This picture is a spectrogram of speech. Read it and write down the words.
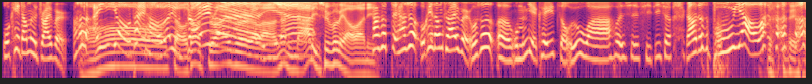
我可以当那个 driver。”然后说：“哎呦，太好了，有 driver 了，那你哪里去不了啊？”你他说：“对，他说我可以当 driver。”我说：“呃，我们也可以走路啊，或者是骑机车。”然后就是不要了，对啊，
